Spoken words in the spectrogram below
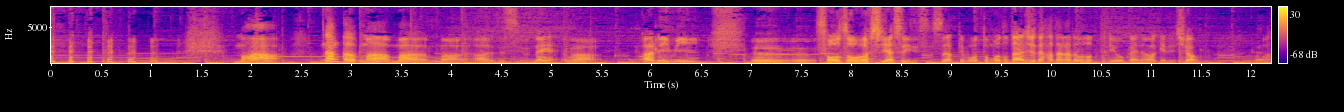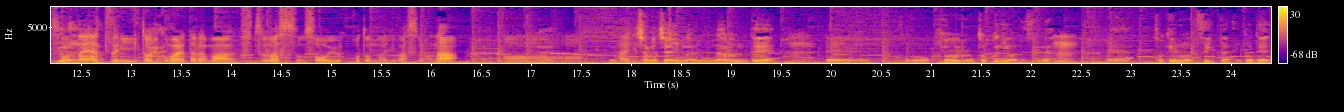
まあなんかまあまあまああれですよね。まあある意味うんうん想像はしやすいです。よだってもともと男女で裸で踊ってる妖怪なわけでしょ、まあ、そんなやつに取り込まれたらまあ普通はそそういうことになりますわな。あめちゃめちゃになるんで、うえーその表裏を特にはですね、んうん。えー時計のついた枝で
